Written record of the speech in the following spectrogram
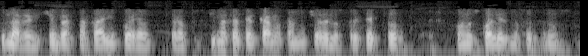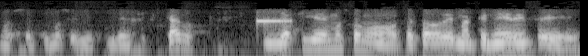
la religión Rastafari, pero pero pues sí nos acercamos a muchos de los preceptos con los cuales nosotros nos sentimos identificados y así hemos como tratado de mantener ese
